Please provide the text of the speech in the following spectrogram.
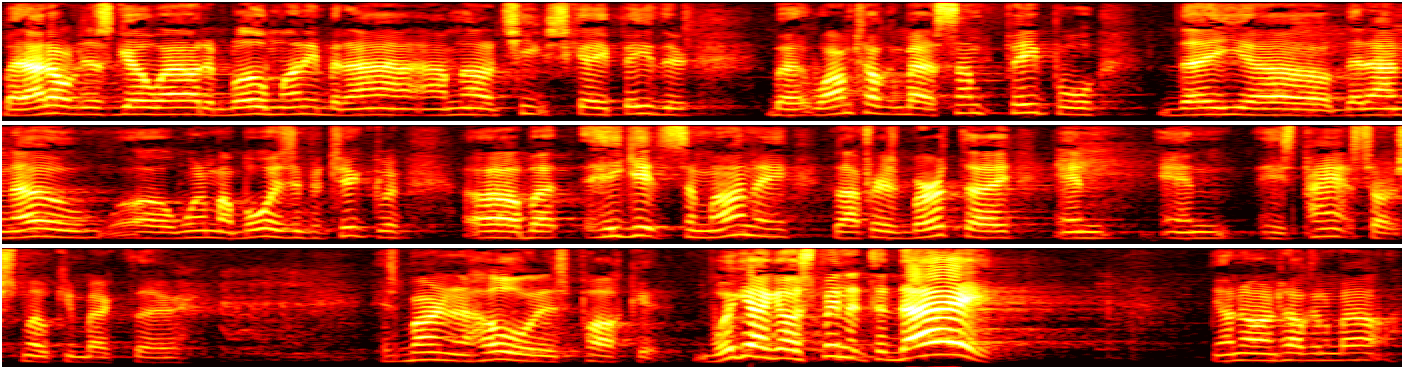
But I don't just go out and blow money, but I, I'm not a cheapskate either. But what I'm talking about, some people they uh, that I know, uh, one of my boys in particular, uh, but he gets some money like for his birthday, and and his pants start smoking back there. It's burning a hole in his pocket. We got to go spend it today. Y'all know what I'm talking about?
